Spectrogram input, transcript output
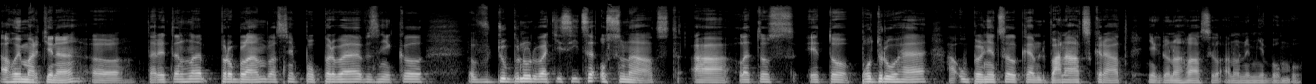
Ahoj Martine, eh, tady tenhle problém vlastně poprvé vznikl v dubnu 2018 a letos je to po druhé a úplně celkem 12krát někdo nahlásil anonymně bombu.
